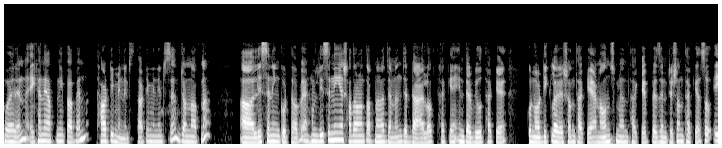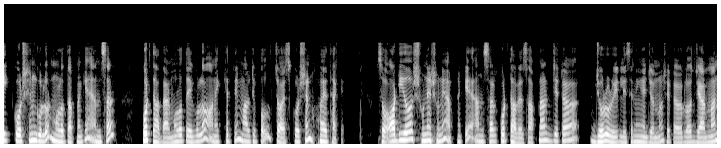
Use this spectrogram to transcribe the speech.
হোয়ারেন এখানে আপনি পাবেন থার্টি মিনিটস থার্টি মিনিটসের জন্য আপনার লিসেনিং করতে হবে। এখন লিসেনিং এ সাধারণত আপনারা জানেন যে ডায়ালগ থাকে ইন্টারভিউ থাকে কোনো ডিক্লারেশন থাকে অ্যানাউন্সমেন্ট থাকে প্রেজেন্টেশন থাকে সো এই কোশ্চেনগুলোর মূলত আপনাকে অ্যান্সার করতে হবে। আর মূলত এগুলো অনেক ক্ষেত্রে মাল্টিপল চয়েস কোশ্চেন হয়ে থাকে। সো অডিও শুনে শুনে আপনাকে আনসার করতে হবে। সো আপনার যেটা জরুরি লিসেনিং এর জন্য সেটা হলো জার্মান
